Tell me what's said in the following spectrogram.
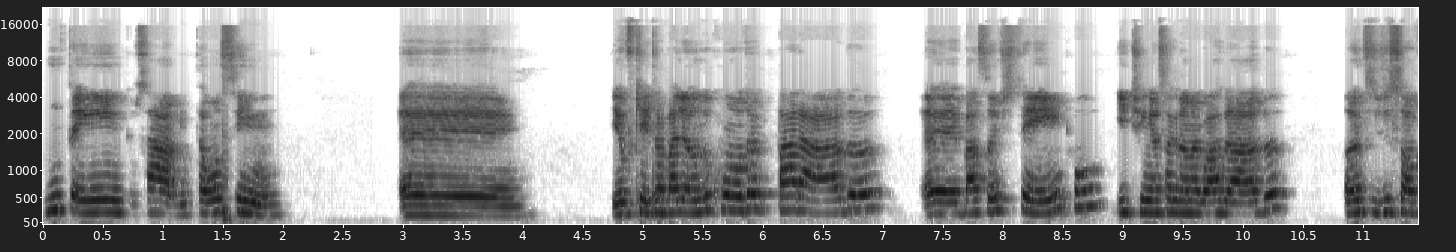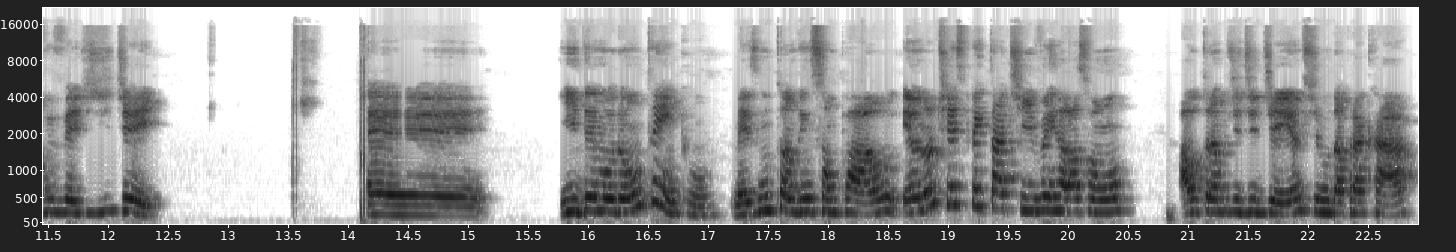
um, tempo, sabe? Então, assim. É, eu fiquei trabalhando com outra parada é, bastante tempo e tinha essa grana guardada antes de só viver de DJ. É, e demorou um tempo, mesmo estando em São Paulo. Eu não tinha expectativa em relação ao trampo de DJ antes de mudar para cá.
